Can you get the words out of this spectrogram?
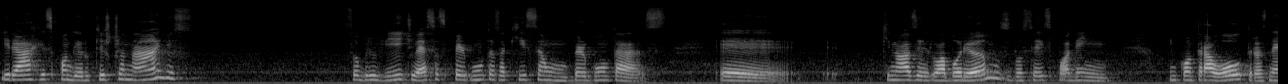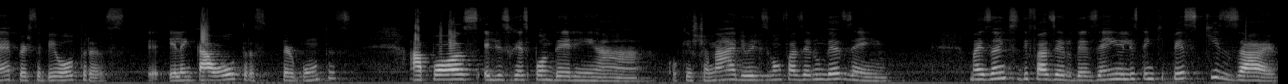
irá responder o questionário sobre o vídeo. Essas perguntas aqui são perguntas é, que nós elaboramos, vocês podem encontrar outras, né? Perceber outras elencar outras perguntas. Após eles responderem a, o questionário, eles vão fazer um desenho. Mas antes de fazer o desenho, eles têm que pesquisar,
